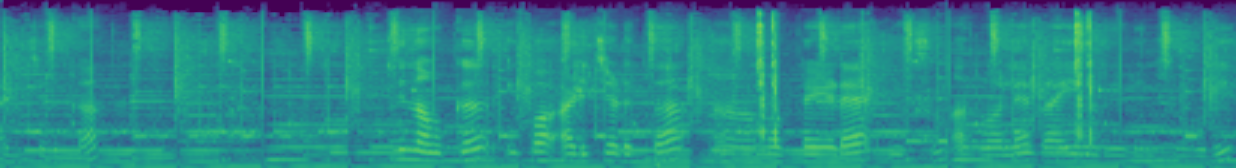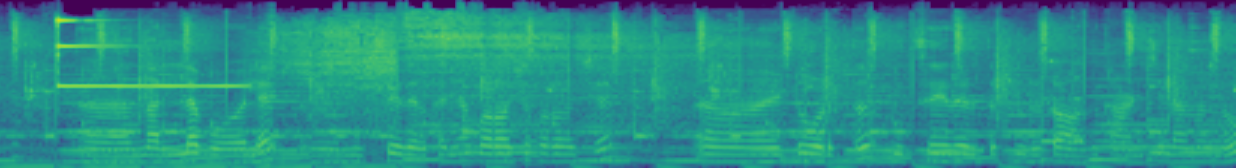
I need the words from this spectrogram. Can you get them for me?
അടിച്ചെടുക്കുക ഇനി നമുക്ക് ഇപ്പോൾ അടിച്ചെടുത്ത മുട്ടയുടെ മിക്സും അതുപോലെ ഡ്രൈ ഇൻഗ്രീഡിയൻസും കൂടി നല്ല പോലെ മിക്സ് ചെയ്തെടുക്കാം. ഞാൻ കുറേശ്ശെ കുറേശ്ശെ ഇട്ട് കൊടുത്ത് മിക്സ് ചെയ്തെടുത്തിട്ടുണ്ട് കേട്ടോ. അത് കാണിച്ചില്ല എന്നുള്ളൂ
